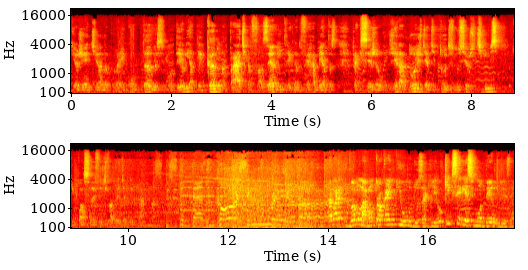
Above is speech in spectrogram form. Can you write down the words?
que a gente anda por aí contando esse modelo e aplicando na prática, fazendo e entregando ferramentas para que sejam geradores de atitudes nos seus times que possam efetivamente aplicar. Agora, vamos lá, vamos trocar em miúdos aqui. O que, que seria esse modelo Disney?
